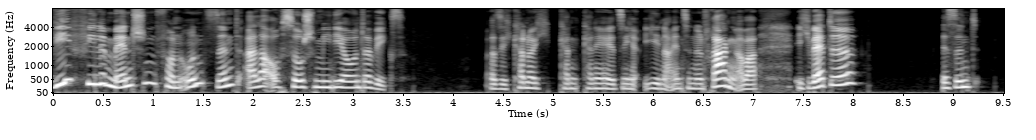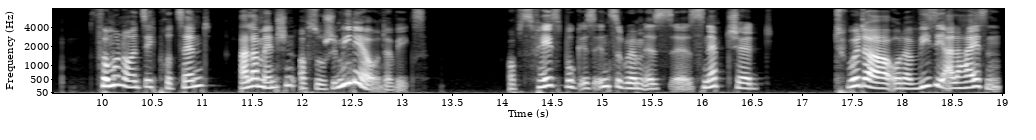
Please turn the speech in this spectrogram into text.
wie viele Menschen von uns sind alle auf Social Media unterwegs? Also ich kann euch, kann, kann ja jetzt nicht jeden Einzelnen fragen, aber ich wette, es sind 95 Prozent aller Menschen auf Social Media unterwegs. Ob es Facebook ist, Instagram ist, äh, Snapchat, Twitter oder wie sie alle heißen.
